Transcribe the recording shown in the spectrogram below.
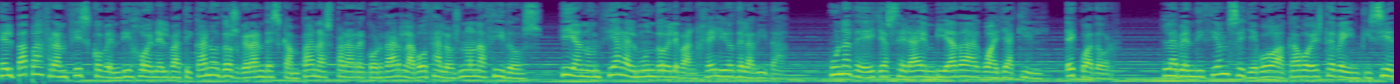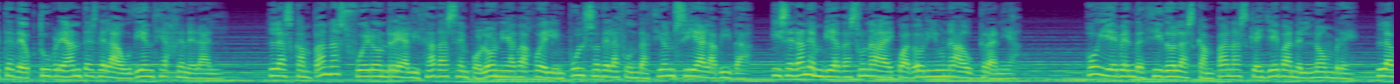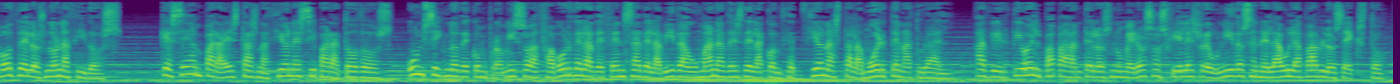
El Papa Francisco bendijo en el Vaticano dos grandes campanas para recordar la voz a los no nacidos, y anunciar al mundo el Evangelio de la vida. Una de ellas será enviada a Guayaquil, Ecuador. La bendición se llevó a cabo este 27 de octubre antes de la audiencia general. Las campanas fueron realizadas en Polonia bajo el impulso de la Fundación Sí a la Vida, y serán enviadas una a Ecuador y una a Ucrania. Hoy he bendecido las campanas que llevan el nombre, la voz de los no nacidos, que sean para estas naciones y para todos, un signo de compromiso a favor de la defensa de la vida humana desde la concepción hasta la muerte natural, advirtió el Papa ante los numerosos fieles reunidos en el aula Pablo VI.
